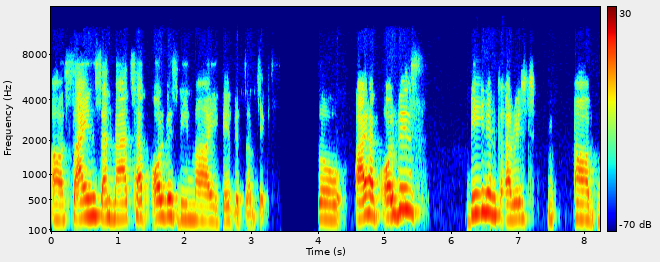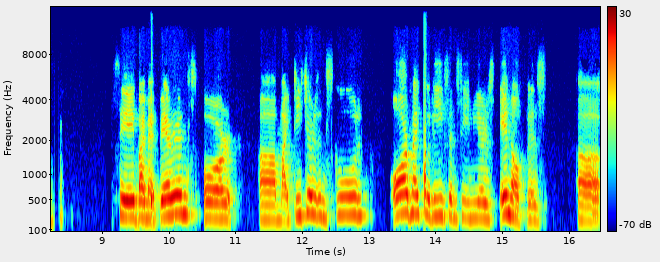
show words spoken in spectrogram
uh, science and maths have always been my favorite subjects. So I have always been encouraged, uh, say, by my parents or uh, my teachers in school or my colleagues and seniors in office uh,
